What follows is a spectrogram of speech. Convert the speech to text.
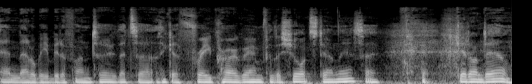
And that'll be a bit of fun too. That's, a, I think, a free program for the shorts down there. So get on down.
